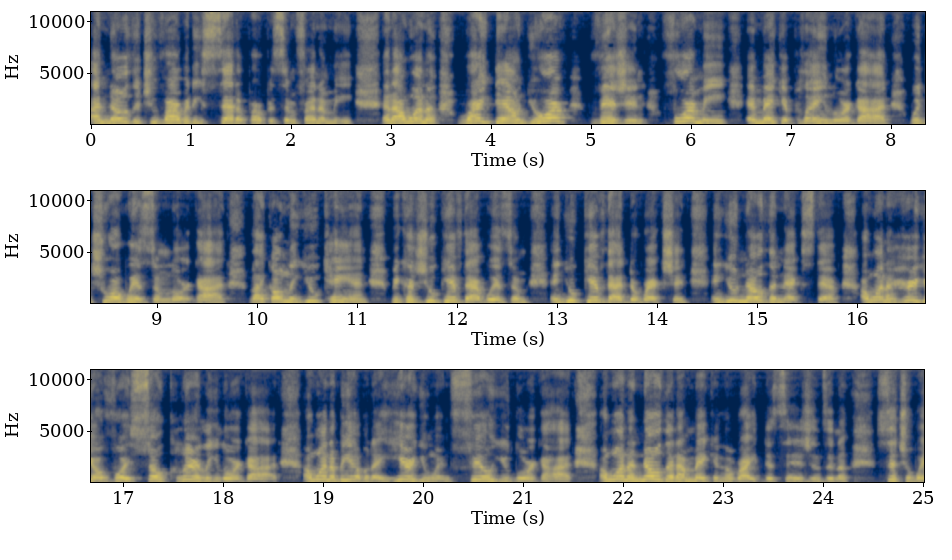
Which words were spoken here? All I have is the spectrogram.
I know that you've already set a purpose in front of me. And I want to write down your vision for me and make it plain, Lord God, with your wisdom, Lord God, like only you can, because you give that wisdom and you give that direction and you know the next step. I want to hear your voice so clearly, Lord God. I want to be able to hear you and feel you, Lord God. I want to know that I'm making the right decisions in a situation.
